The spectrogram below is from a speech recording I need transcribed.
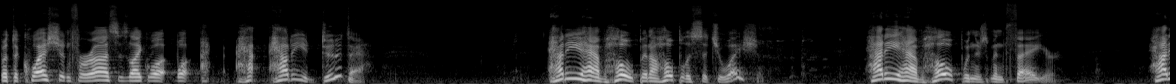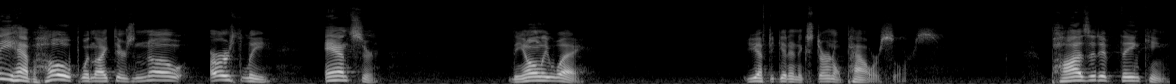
But the question for us is like, well, well how, how do you do that? How do you have hope in a hopeless situation? How do you have hope when there's been failure? How do you have hope when like there's no earthly answer? The only way you have to get an external power source. Positive thinking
